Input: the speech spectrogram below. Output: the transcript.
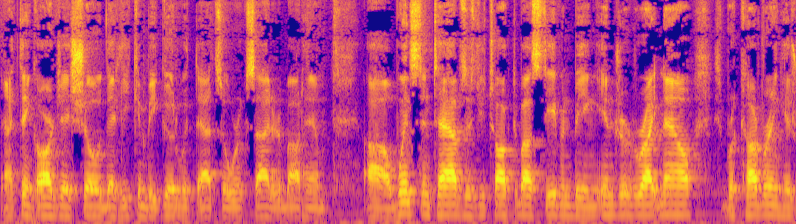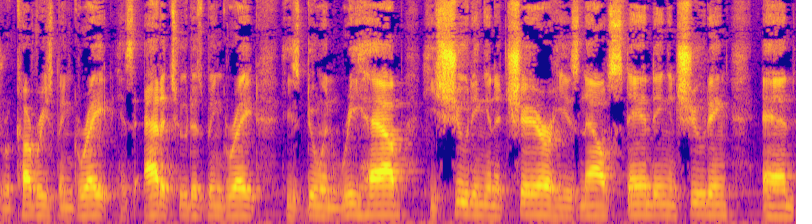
And I think RJ showed that he can be good with that, so we're excited about him. Uh, Wynston Tabbs, as you talked about, Stephen being injured right now, he's recovering. His recovery's been great. His attitude has been great. He's doing rehab. He's shooting in a chair. He is now standing and shooting. And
